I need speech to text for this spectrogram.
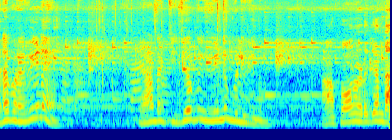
എടാ പ്രവീണേ. ഞാൻ ടിജോപ്പി വീണ്ടും വിളിക്കുന്നു? ആ ഫോൺ എടുക്കണ്ട.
